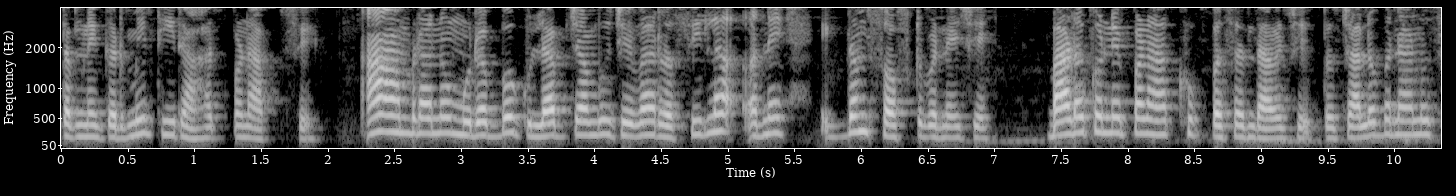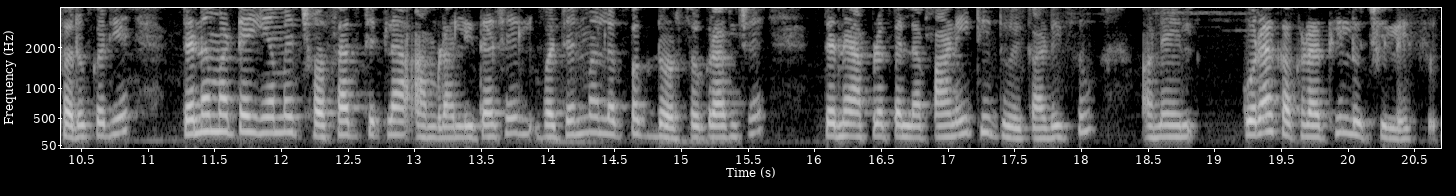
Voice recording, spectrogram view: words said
તમને ગરમીથી રાહત પણ આપશે. આ આંબળાનો મુરબ્બો ગુલાબજાંબુ જેવા રસીલા અને એકદમ સોફ્ટ બને છે. બાળકોને પણ આ ખૂબ પસંદ આવે છે. તો ચાલો બનાવવાનું શરૂ કરીએ. તેના માટે અહીંયા મેં છ સાત જેટલા આંબળા લીધા છે. વજનમાં લગભગ દોઢસો ગ્રામ છે. તેને આપણે પહેલાં પાણીથી ધોઈ કાઢીશું અને કોરા કકડાથી લૂછી લઈશું.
